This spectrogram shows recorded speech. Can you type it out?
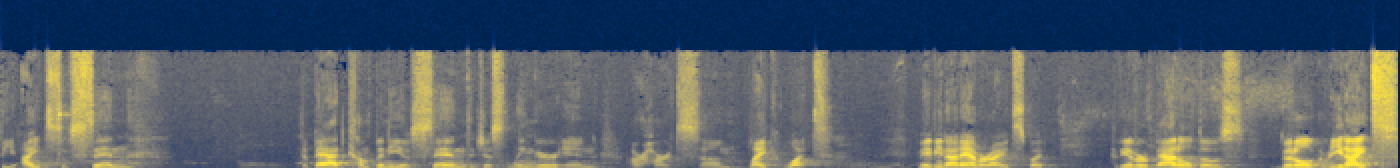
the ites of sin, the bad company of sin, to just linger in our hearts. Um, like what? Maybe not Amorites, but have you ever battled those good old Greedites.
